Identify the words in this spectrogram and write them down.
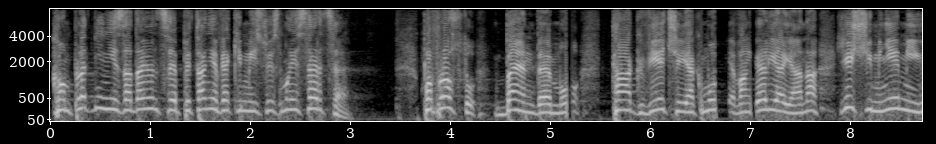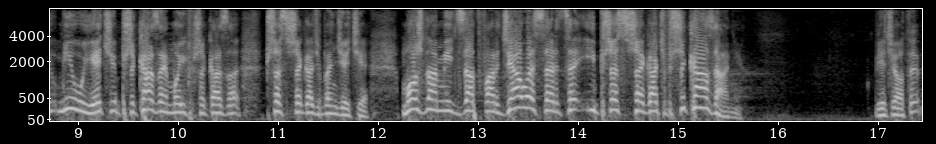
kompletnie nie zadając sobie pytania, w jakim miejscu jest moje serce. Po prostu będę mu, tak wiecie, jak mówi Ewangelia Jana, jeśli mnie mi, miłujecie, przykazań moich przekaza, przestrzegać będziecie. Można mieć zatwardziałe serce i przestrzegać przykazań. Wiecie o tym?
